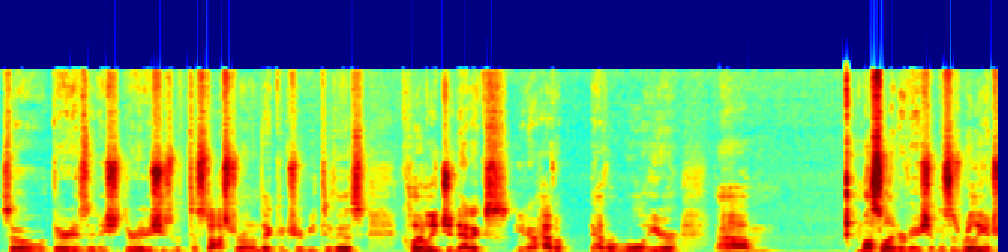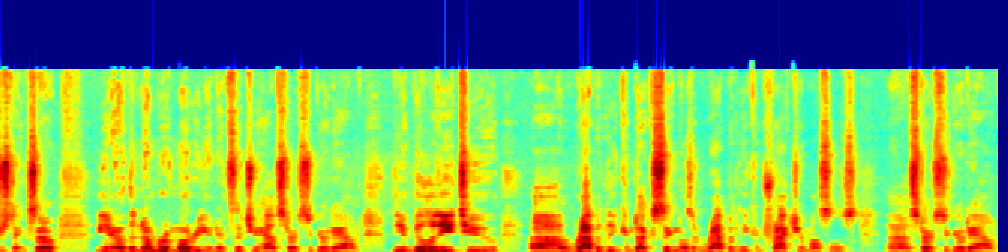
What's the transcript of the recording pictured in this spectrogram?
so there is an issue. There are issues with testosterone that contribute to this. Clearly, genetics, you know, have a have a role here. Um, muscle innervation. This is really interesting. So you know the number of motor units that you have starts to go down. The ability to uh, rapidly conduct signals and rapidly contract your muscles uh, starts to go down.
